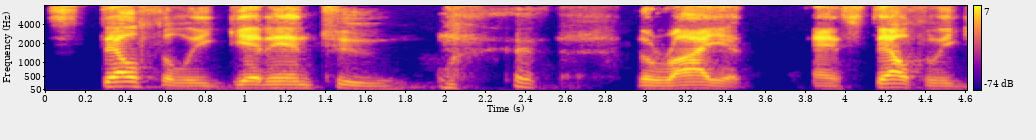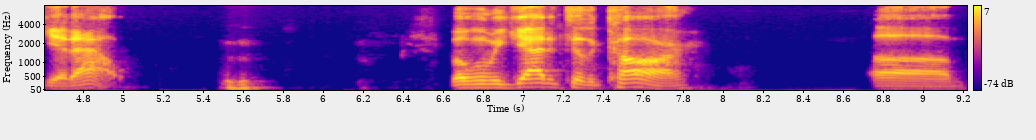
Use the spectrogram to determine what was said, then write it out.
stealthily get into the riot and stealthily get out. Mhm. But when we got into the car, um,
